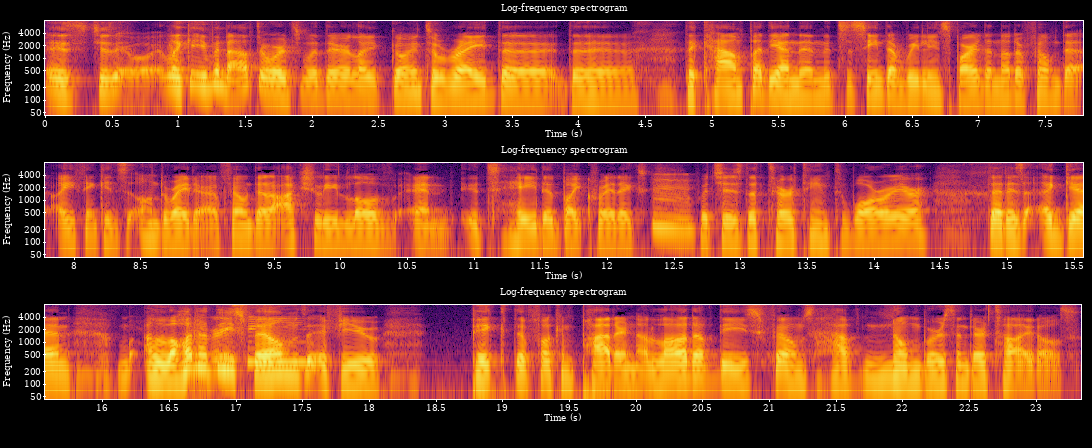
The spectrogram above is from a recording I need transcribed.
it's just like even afterwards when they're like going to raid the the the camp at the end and it's a scene that really inspired another film that I think is underrated, a film that I actually love and it's hated by critics, which is The Thirteenth Warrior. That is again a lot of Never these films if you pick the fucking pattern, a lot of these films have numbers in their titles.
